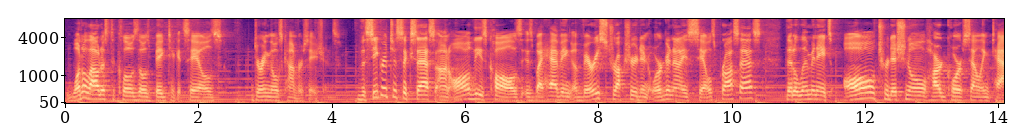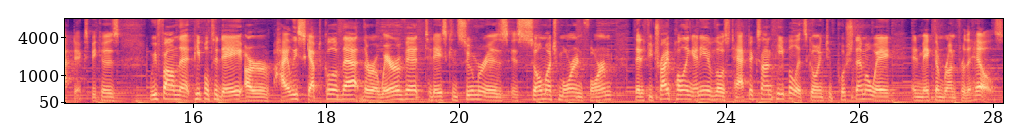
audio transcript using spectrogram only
what allowed us to close those big ticket sales during those conversations. The secret to success on all of these calls is by having a very structured and organized sales process that eliminates all traditional hardcore selling tactics because we found that people today are highly skeptical of that. They're aware of it. Today's consumer is, is so much more informed that if you try pulling any of those tactics on people, it's going to push them away and make them run for the hills.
